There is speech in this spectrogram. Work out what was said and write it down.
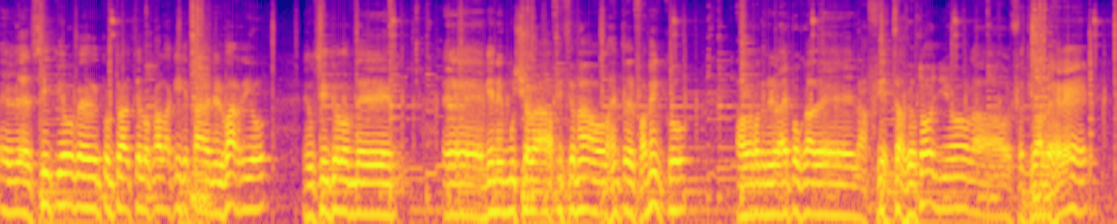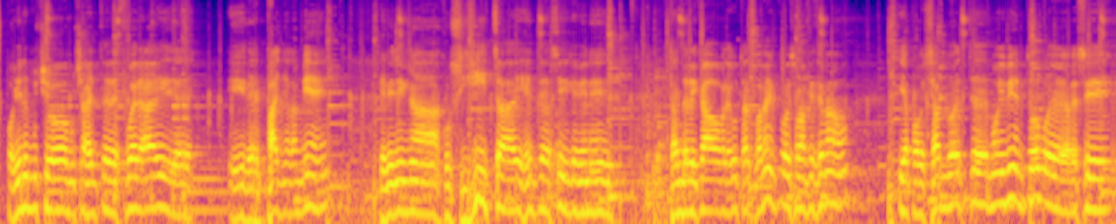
el, el sitio que he encontrado este local aquí que está en el barrio. Es un sitio donde eh, vienen muchos aficionados, la gente del flamenco. Ahora cuando viene la época de las fiestas de otoño, el Festival de Jerez, pues viene mucho, mucha gente de fuera y de, España también. que vienen a cursillistas y gente así que viene tan dedicado que le gusta el flamenco y son aficionados. Y aprovechando este movimiento, pues a ver si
